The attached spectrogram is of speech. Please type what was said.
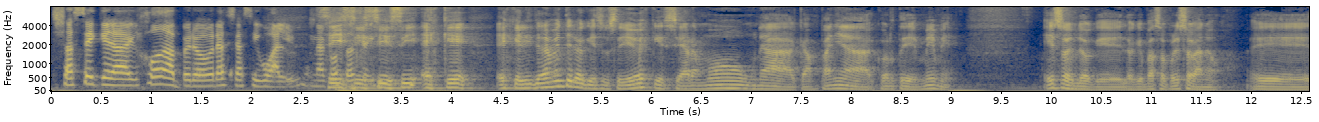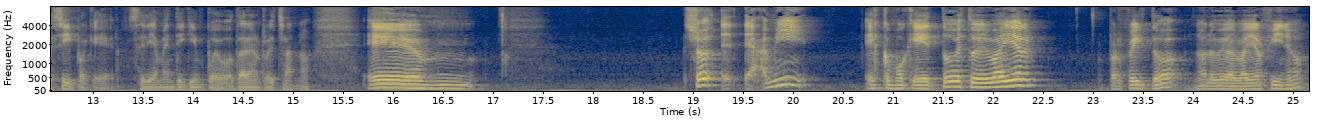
ya sé que era el joda, pero gracias igual. Una Sí, cosa sí, así. sí, sí. Es que, es que literalmente lo que sucedió es que se armó una campaña corte de meme. Eso es lo que, lo que pasó, por eso ganó. Eh, sí, porque seriamente quién puede votar en Rechan, ¿no? Eh, yo, eh, a mí es como que todo esto del Bayern, perfecto, no lo veo al Bayern fino.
